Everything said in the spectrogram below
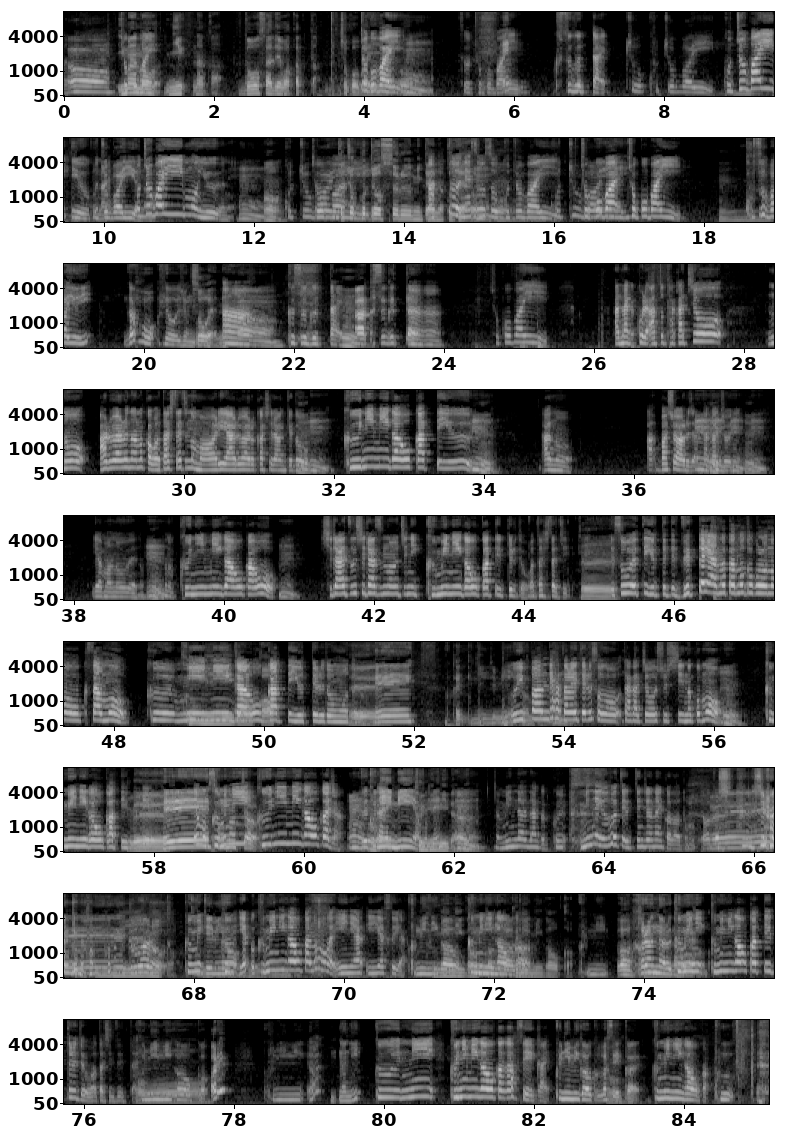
あ今チョコバイ。のになんか動作で分かった。チョコバイ。チョコバイ。あううん。んそうチョコバイ。くすぐったい。ちょ胡椒バイコチョバイっていうくない？コチョバイやな。コチョバイも言うよね。うん。うん胡椒ちょバイこちょこちょするみたいなあそうことやろ？ねそうそううん。コチョバイコチチョバイョコバイチョコバイうん。こそばゆいがほ標準語。そうやね。ああくすぐったい。うん。あくすぐっうんたいうんチョコバイあなんかこれあと高千穂のあるあるなのか私たちの周りあるあるか知らんけど、ううん。国見が丘っていう、うん。あのあ場所あるじゃん高千穂に、うん。山の上の,、うん。この国見が丘をうん。知らず知らずのうちに組にが丘って言ってると私たち。でそうやって言ってて絶対あなたのところの奥さんも組にが丘？って言ってると思うとよ、え帰って聞いてみよウイパンで働いてるその高千穂出身の子も、ううん。組にが丘って言ってて、でも組に国見が丘じゃん、うん。絶対国見やもんね。国見だね。うん。みんななんかくみんなそうやって言ってんじゃないかなと思って私、知らんけど。どうやろう。組聞いてみよう。くやっぱ組にが丘の方が言いにや言いやすいや組にが組にが丘。国見が丘。国わからんなるな組に組にが丘って言ってるとよ私絶対。お国見が丘。あれ国見あ何？国国見が丘が正解。国見が丘が正解。組にが丘。く。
